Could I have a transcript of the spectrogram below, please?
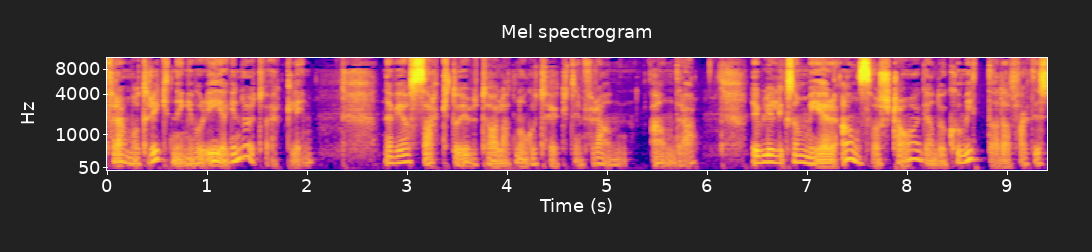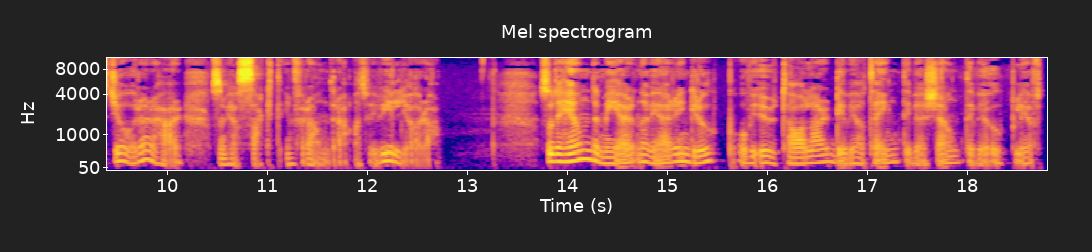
framåtriktning i vår egen utveckling. När vi har sagt och uttalat något högt inför andra. Vi blir liksom mer ansvarstagande och committade att faktiskt göra det här som vi har sagt inför andra att vi vill göra. Så det händer mer när vi är i en grupp och vi uttalar det vi har tänkt, det vi har känt, det vi har upplevt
